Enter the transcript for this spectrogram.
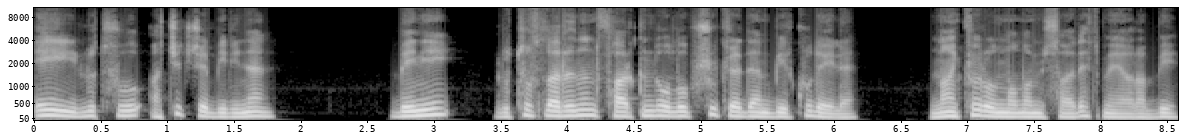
Ey lütfu açıkça bilinen. Beni lütuflarının farkında olup şükreden bir kul eyle. Nankör olmama müsaade etme ya Rabbi.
